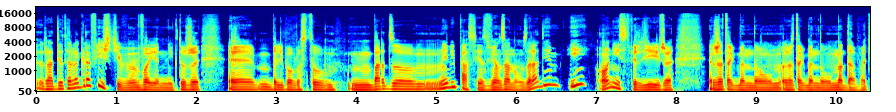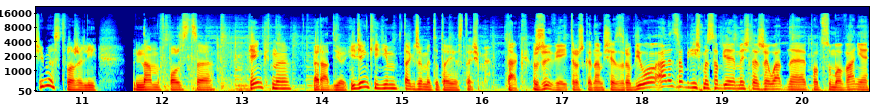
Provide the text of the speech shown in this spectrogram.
radiotelegrafiści wojenni, którzy e, byli po prostu bardzo, mieli pasję związaną z radiem i oni stwierdzili, że, że, tak będą, że tak będą nadawać. I my stworzyli nam w Polsce piękne radio. I dzięki nim także my tutaj jesteśmy. Tak, żywiej troszkę nam się zrobiło, ale zrobiliśmy sobie, myślę, że ładne podsumowanie.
